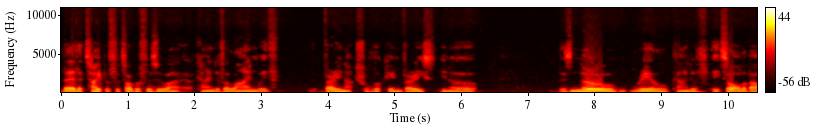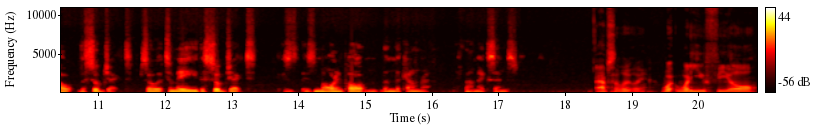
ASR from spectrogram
they're the type of photographers who I kind of align with. Very natural looking, very you know. There's no real kind of. It's all about the subject. So to me, the subject is is more important than the camera, if that makes sense. Absolutely. What What do you feel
